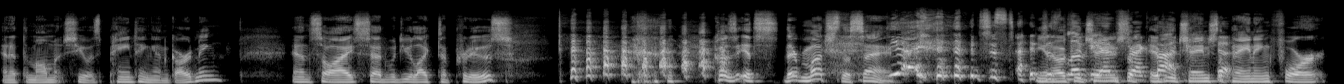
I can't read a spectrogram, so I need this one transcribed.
And at the moment, she was painting and gardening. And so I said, "Would you like to produce?" Because it's they're much the same. Yeah, just I you just know, love the abstract the, If you change the yeah. painting for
